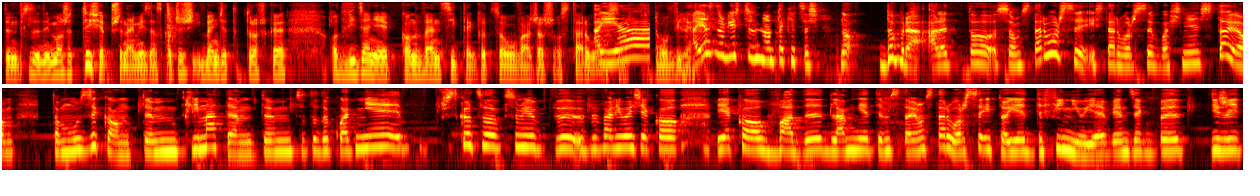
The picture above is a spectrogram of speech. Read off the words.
tym, może ty się przynajmniej zaskoczysz i będzie to troszkę odwidzenie konwencji tego, co uważasz o Star Wars. A ja, Kto wie. A ja z drugiej strony mam takie coś, no dobra, ale to są Star Warsy i Star Warsy właśnie stoją tą muzyką, tym klimatem, tym, co to dokładnie, wszystko, co w sumie wy, wywaliłeś jako, jako wady, dla mnie tym stoją Star Warsy i to je definiuje, więc jakby jeżeli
